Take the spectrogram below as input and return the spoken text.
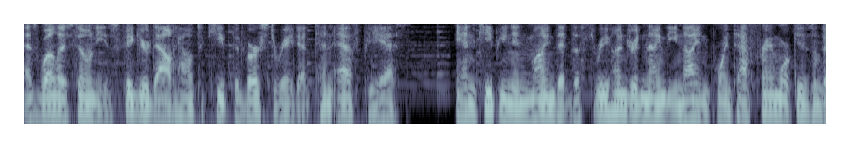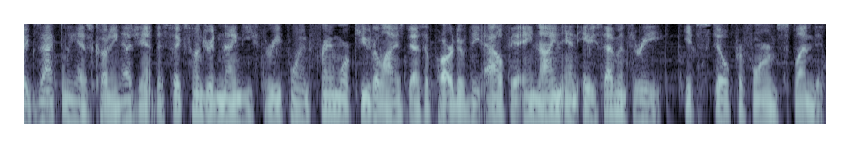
as well as Sony's figured out how to keep the burst rate at 10 fps? And keeping in mind that the 399-point AF framework isn't exactly as cutting-edge yet the 693-point framework utilized as a part of the Alpha A9 and A7 III, it still performs splendid,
